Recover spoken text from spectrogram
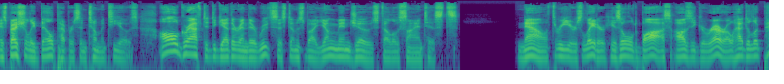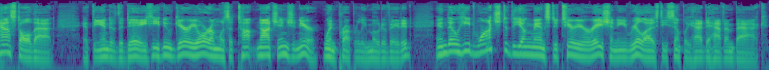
especially bell peppers and tomatillos, all grafted together in their root systems by Young Min Joe's fellow scientists. Now, three years later, his old boss, Ozzy Guerrero, had to look past all that. At the end of the day, he knew Gary Oram was a top notch engineer when properly motivated, and though he'd watched the young man's deterioration, he realized he simply had to have him back.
